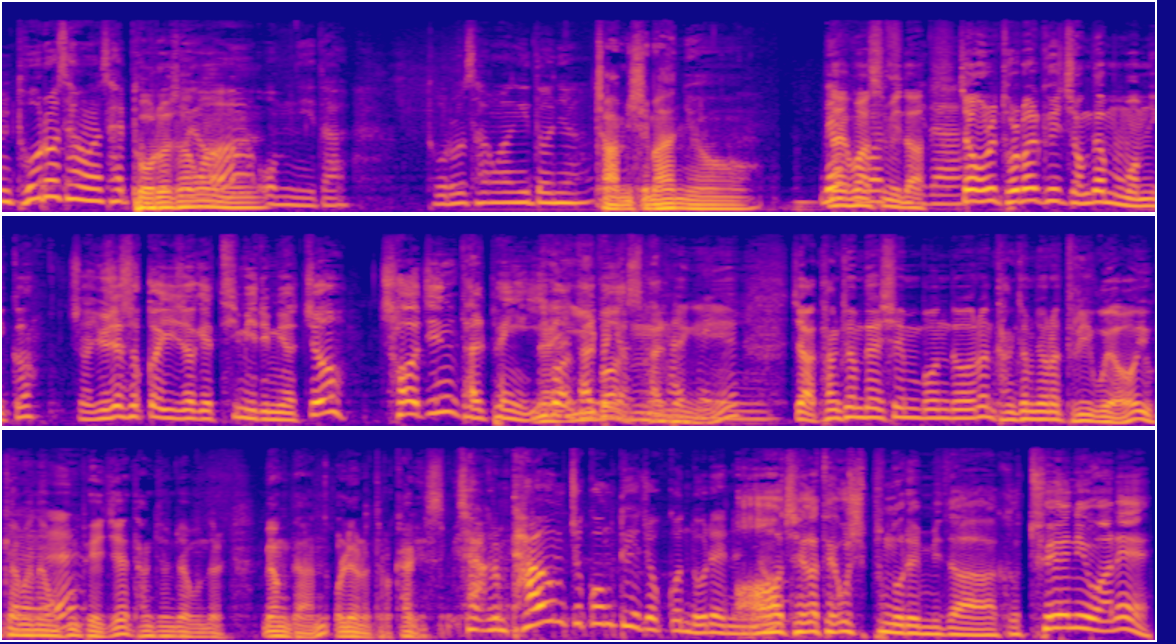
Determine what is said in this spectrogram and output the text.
음, 도로 상황 살펴보고요. 도로 상황을. 옵니다. 도로 상황이더냐? 잠시만요. 네, 네, 고맙습니다. 고맙습니다. 자, 오늘 돌발 퀴즈 정답은 뭡니까? 자, 유재석과 이적의 팀 이름이었죠? 처진 달팽이. 네, 2번 이번 달팽이였습니다. 달팽이. 달팽이. 자, 당첨되신 분들은 당첨 전화 드리고요. 육개만 네. 남 홈페이지에 당첨자분들 명단 올려놓도록 하겠습니다. 자, 그럼 다음 주 꽁트의 조건 노래는요? 아, 제가 되고 싶은 노래입니다. 그 21의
